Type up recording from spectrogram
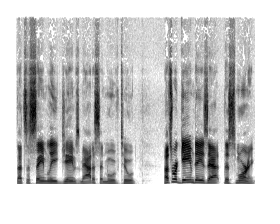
That's the same league James Madison moved to. That's where game day is at this morning.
